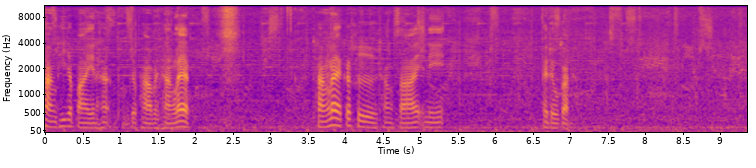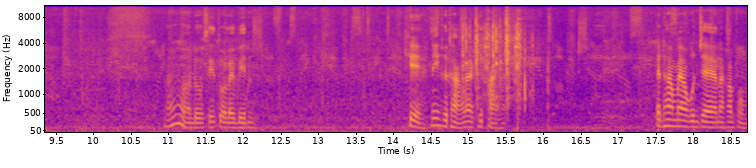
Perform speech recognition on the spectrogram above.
ทางที่จะไปนะฮะ ผมจะพาไปทางแรก ทางแรกก็คือทางซ้ายนี้ ไปดูกันอ้าวดูซิตัวอะไรบิน โอเค นี่คือทางแรกที่ไปฮะเป็นทางแมวกุญแจนะครับผม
